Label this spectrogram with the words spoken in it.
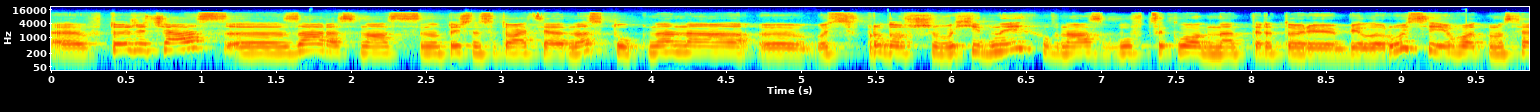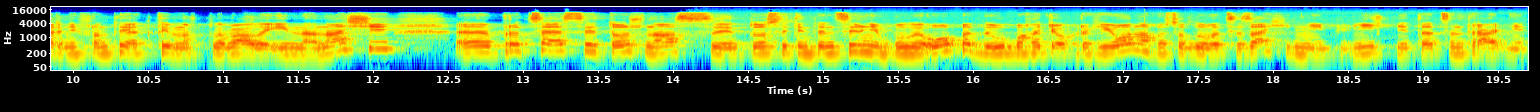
Е, В той же час е, зараз в нас синоптична ситуація наступна. На е, ось впродовж вихідних в нас був циклон над територією Білорусі. Його атмосферні фронти активно впливали і на наші процеси. Тож в нас досить інтенсивні були опади у багатьох регіонах, особливо це західні, північні та центральні.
